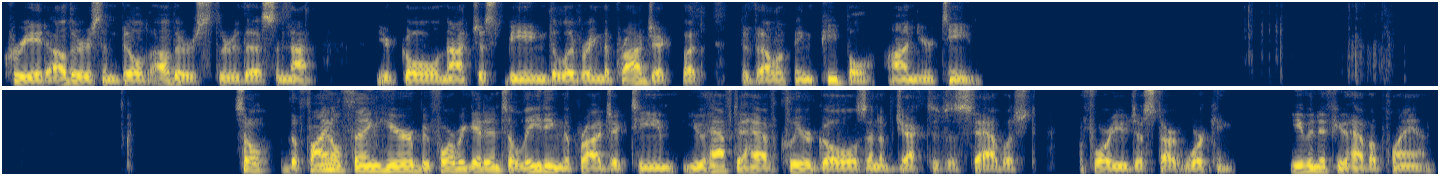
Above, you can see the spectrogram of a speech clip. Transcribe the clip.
create others and build others through this and not your goal not just being delivering the project but developing people on your team. So the final thing here before we get into leading the project team you have to have clear goals and objectives established before you just start working even if you have a plan.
